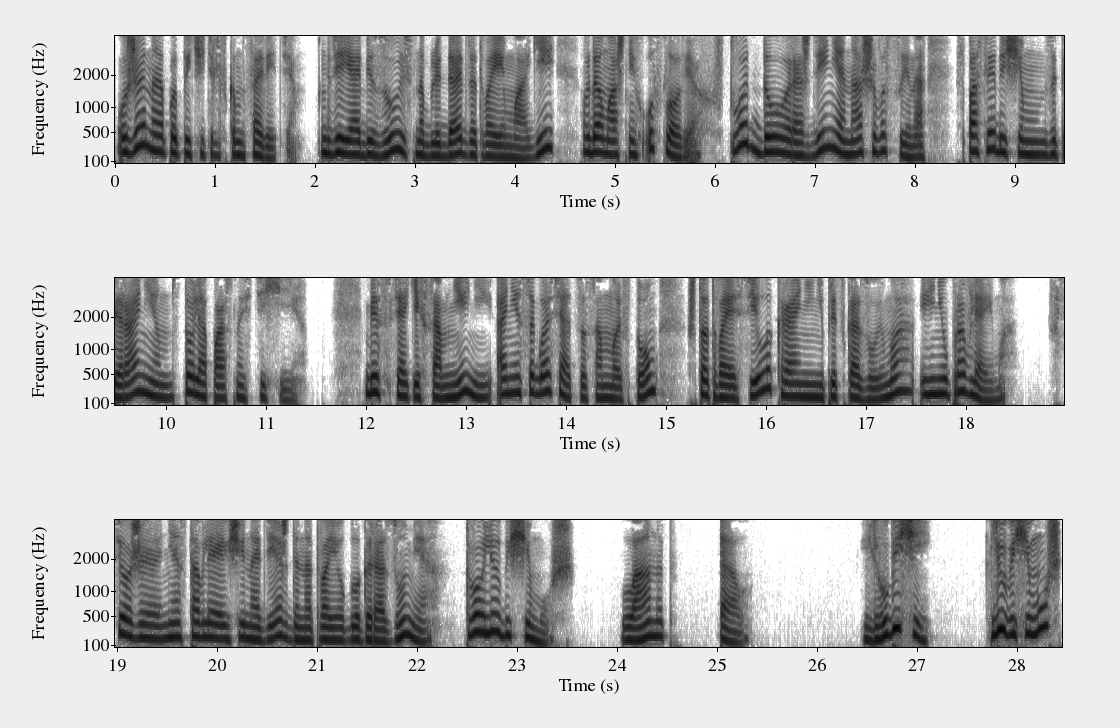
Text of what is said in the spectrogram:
уже на попечительском совете, где я обязуюсь наблюдать за твоей магией в домашних условиях, вплоть до рождения нашего сына с последующим запиранием столь опасной стихии. Без всяких сомнений они согласятся со мной в том, что твоя сила крайне непредсказуема и неуправляема. Все же не оставляющий надежды на твое благоразумие — твой любящий муж — Ланет Л. Любящий? Любящий муж?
